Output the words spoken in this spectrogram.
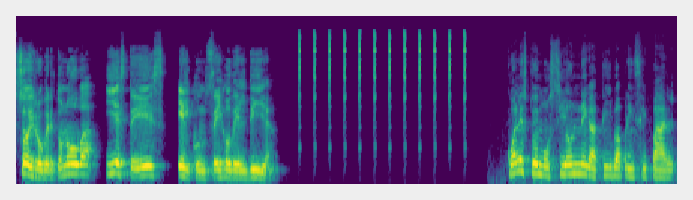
Soy Roberto Nova y este es el Consejo del Día. ¿Cuál es tu emoción negativa principal?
